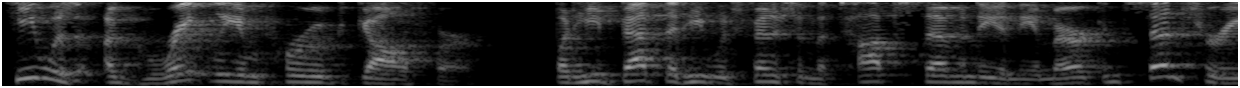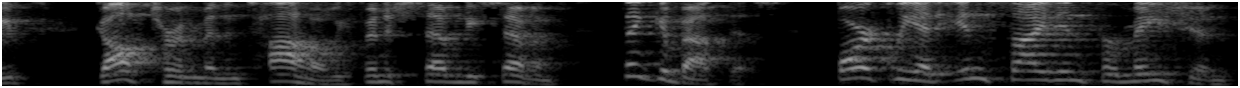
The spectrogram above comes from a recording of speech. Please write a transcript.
He was a greatly improved golfer, but he bet that he would finish in the top 70 in the American Century golf tournament in Tahoe. He finished 77th. Think about this. Barkley had inside information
